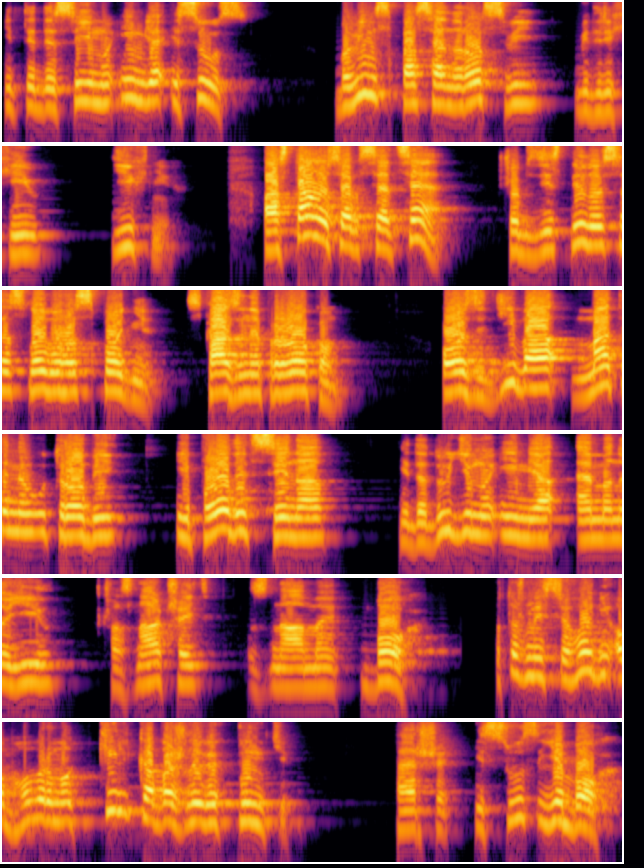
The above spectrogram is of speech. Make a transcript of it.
і ти даси йому ім'я Ісус, бо Він спасе народ свій від гріхів їхніх. А сталося все це, щоб здійснилося Слово Господнє, сказане пророком. Ось діва матиме в утробі і породить сина, і дадуть йому ім'я Еммануїл, що значить з нами Бог. Отож, ми сьогодні обговоримо кілька важливих пунктів. Перше, Ісус є Бог.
